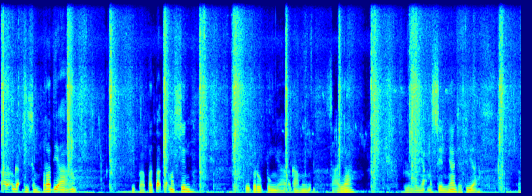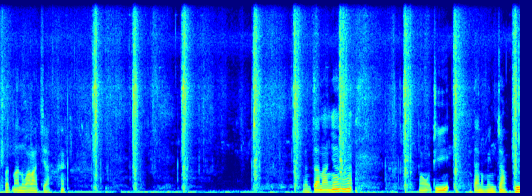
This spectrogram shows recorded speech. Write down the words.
Kalau nggak disemprot ya dibabat pakai mesin. Tapi berhubung ya kami saya belum punya mesinnya jadi ya babat manual aja rencananya mau ditanemin cabai.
